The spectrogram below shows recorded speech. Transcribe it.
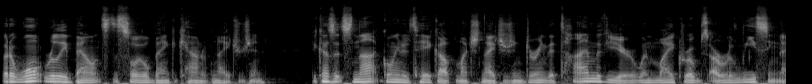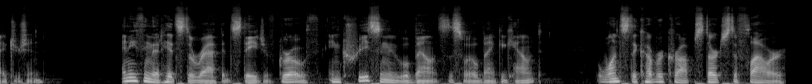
but it won't really balance the soil bank account of nitrogen because it's not going to take up much nitrogen during the time of year when microbes are releasing nitrogen. Anything that hits the rapid stage of growth increasingly will balance the soil bank account, but once the cover crop starts to flower,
